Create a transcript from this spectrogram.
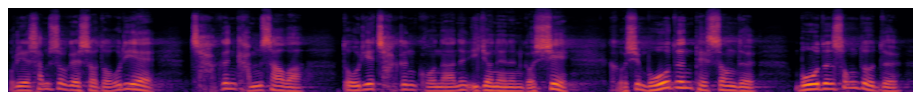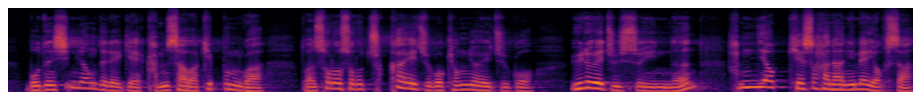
우리의 삶 속에서도 우리의 작은 감사와 또 우리의 작은 고난을 이겨내는 것이 그것이 모든 백성들, 모든 성도들, 모든 심령들에게 감사와 기쁨과 또한 서로 서로 축하해주고 격려해주고 위로해줄 수 있는 합력해서 하나님의 역사,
